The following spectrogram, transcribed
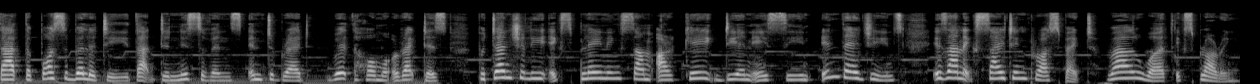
that the possibility that Denisovans interbred with Homo erectus, potentially explaining some archaic DNA seen in their genes, is an exciting prospect well worth exploring.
